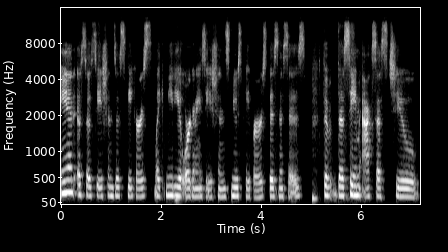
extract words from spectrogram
and associations of speakers, like media organizations, newspapers, businesses, the, the same access to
